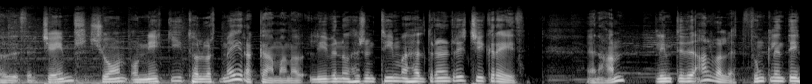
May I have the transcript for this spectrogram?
Höfðu þeir James, Sean og Nicky tölvert meira gaman að lífinu þessum tíma heldur en Richie greið. En hann glýmdi við alvarlegt þunglindi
